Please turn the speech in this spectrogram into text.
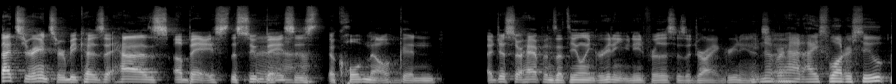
that's your answer because it has a base. The soup base Yeah. is a cold milk, and it just so happens that the only ingredient you need for this is a dry ingredient. You've never so. had ice water soup?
